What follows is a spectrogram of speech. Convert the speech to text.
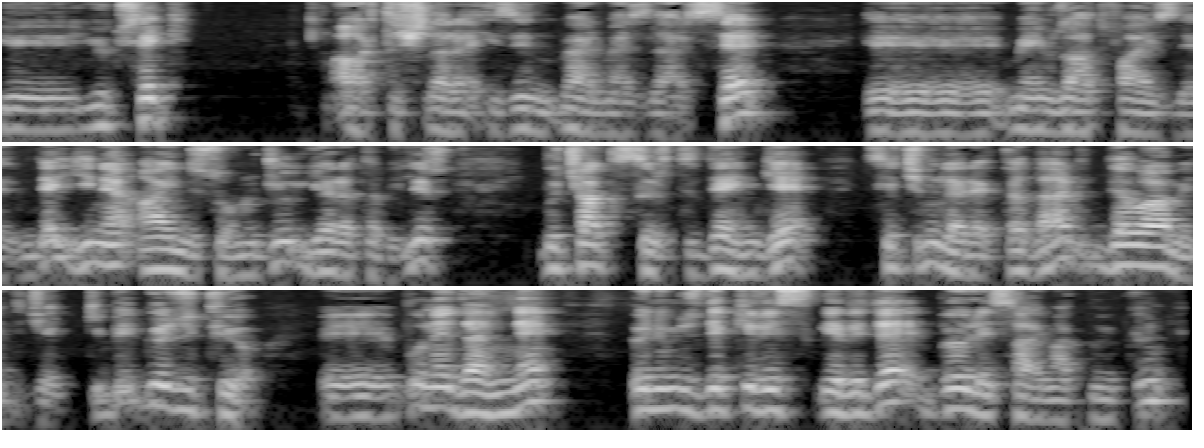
e, yüksek artışlara izin vermezlerse e, mevduat faizlerinde yine aynı sonucu yaratabilir bıçak sırtı denge seçimlere kadar devam edecek gibi gözüküyor. E, bu nedenle önümüzdeki riskleri de böyle saymak mümkün.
